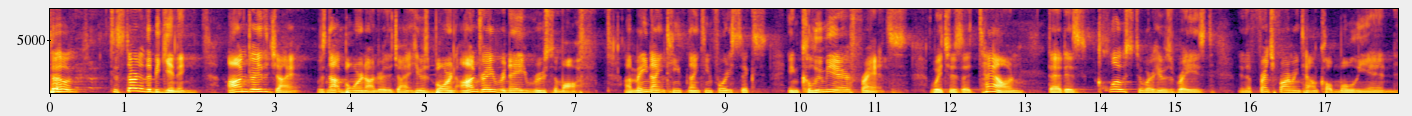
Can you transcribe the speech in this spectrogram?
So, to start at the beginning, Andre the Giant was not born Andre the Giant. He was born Andre Rene Roussimoff on May 19th, 1946, in Coulommiers, France, which is a town that is close to where he was raised in a French farming town called Molienne.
